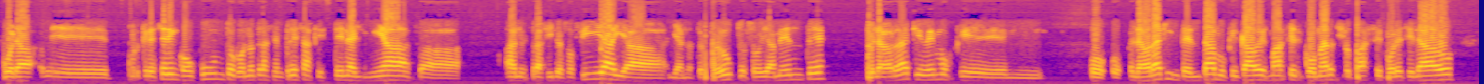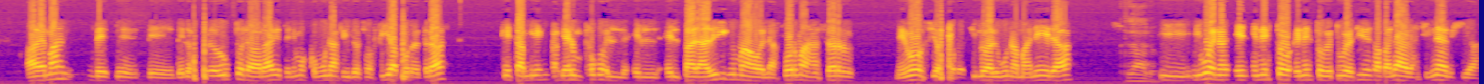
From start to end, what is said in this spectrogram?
por, eh, por crecer en conjunto con otras empresas que estén alineadas a, a nuestra filosofía y a, y a, nuestros productos, obviamente, pero la verdad que vemos que, mm, o, la verdad que intentamos que cada vez más el comercio pase por ese lado, además de, de, de, los productos, la verdad que tenemos como una filosofía por detrás, que es también cambiar un poco el, el, el paradigma o las formas de hacer negocios, por decirlo de alguna manera, y, bueno, en, esto en esto que tú decís, esa palabra, sinergia,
